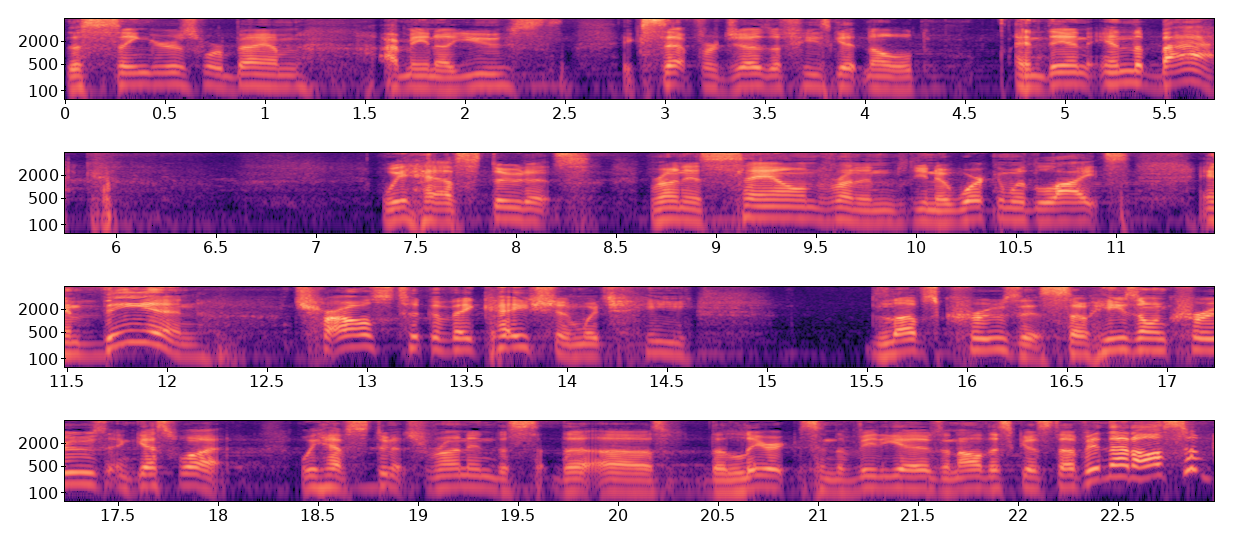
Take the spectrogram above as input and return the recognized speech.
the singers were I mean a youth, except for Joseph, he's getting old. And then in the back, we have students running sound, running, you know, working with lights. And then Charles took a vacation, which he loves cruises. So he's on cruise, and guess what? We have students running the, the, uh, the lyrics and the videos and all this good stuff. Isn't that awesome?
